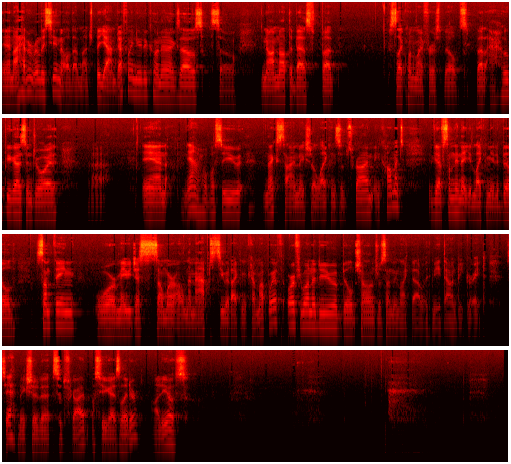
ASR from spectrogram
And I haven't really seen all that much. But yeah, I'm definitely new to Conan Exiles, so, you know, I'm not the best, but it's like one of my first builds. But I hope you guys enjoyed. Uh, and yeah, I hope I'll see you next time. Make sure to like and subscribe and comment if you have something that you'd like me to build. Something or maybe just somewhere on the map to see what I can come up with. Or if you want to do a build challenge or something like that with me, that would be great. So yeah, make sure to subscribe. I'll see you guys later. Adios.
